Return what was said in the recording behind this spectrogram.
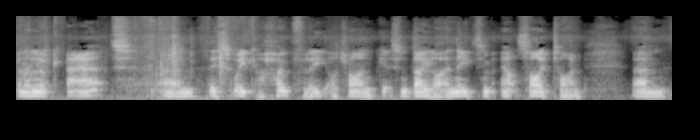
going to look at um, this week. Hopefully I'll try and get some daylight. I need some outside time. I'm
